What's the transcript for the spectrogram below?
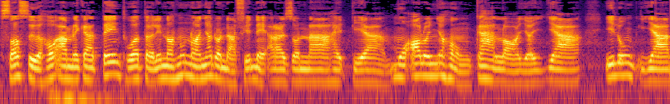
so sự hô America tên thua tới lên nó nó nhớ đồn đà phía này Arizona hay tia mua ao luôn nhớ hồng ca lò giờ ya ý luôn ya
